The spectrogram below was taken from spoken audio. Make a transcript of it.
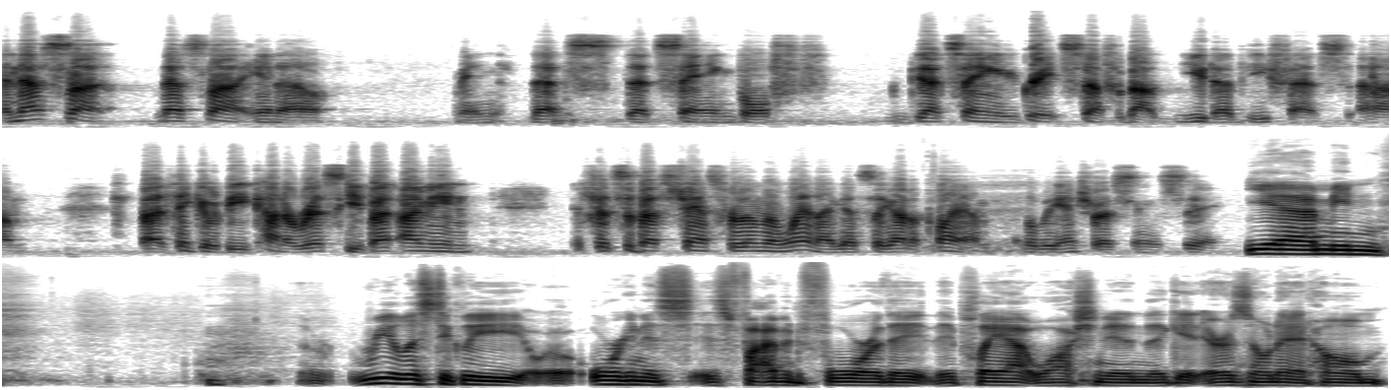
and that's not that's not you know, I mean that's that's saying both that's saying great stuff about UW defense. Um, but I think it would be kind of risky. But I mean, if it's the best chance for them to win, I guess they got to play them. It'll be interesting to see. Yeah, I mean, realistically, Oregon is, is five and four. They they play at Washington they get Arizona at home.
